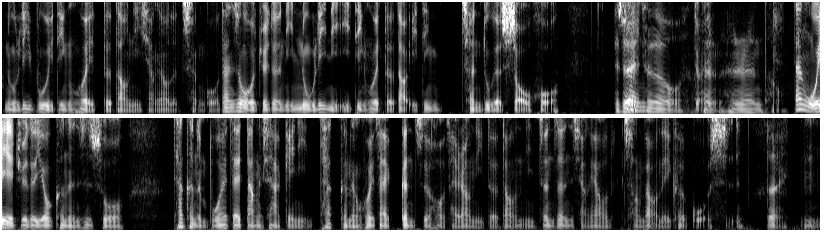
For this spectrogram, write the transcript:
努力不一定会得到你想要的成果，但是我觉得你努力，你一定会得到一定程度的收获。欸、对，这个我很很认同。但我也觉得有可能是说，他可能不会在当下给你，他可能会在更之后才让你得到你真正想要尝到那颗果实。对，嗯。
